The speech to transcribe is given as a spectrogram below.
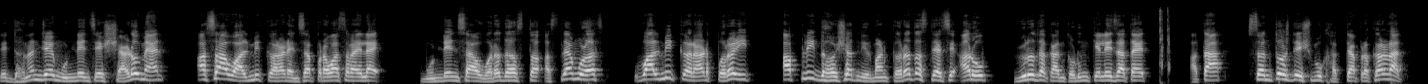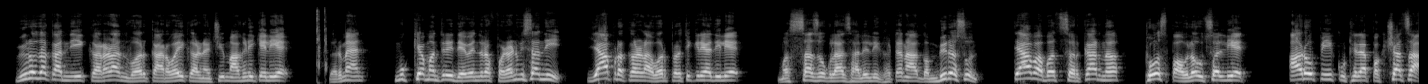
ते धनंजय मुंडेंचे शॅडोमॅन असा वाल्मिक कराड यांचा प्रवास राहिलाय. मुंडेंचा वरदहस्त असल्यामुळंच वाल्मिक कराड परळीत आपली दहशत निर्माण करत असल्याचे आरोप विरोधकांकडून केले जात आहेत. आता संतोष देशमुख हत्या प्रकरणात विरोधकांनी कराडांवर कारवाई करण्याची मागणी केली आहे. दरम्यान मुख्यमंत्री देवेंद्र फडणवीसांनी या प्रकरणावर प्रतिक्रिया दिली आहे. मस्साजोगला झालेली घटना गंभीर असून त्याबाबत सरकारनं ठोस पावलं उचलली आहेत. आरोपी कुठल्या पक्षाचा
